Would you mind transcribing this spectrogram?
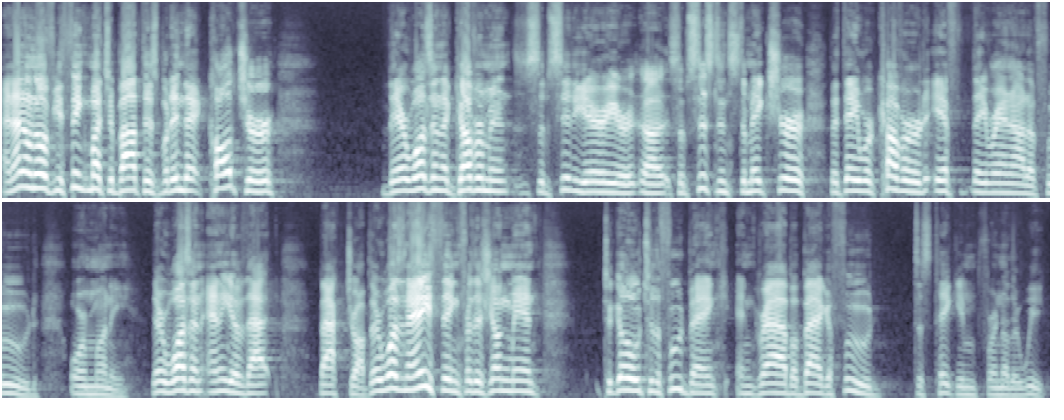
And I don't know if you think much about this, but in that culture, there wasn't a government subsidiary or uh, subsistence to make sure that they were covered if they ran out of food or money. There wasn't any of that backdrop. There wasn't anything for this young man to go to the food bank and grab a bag of food to take him for another week.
